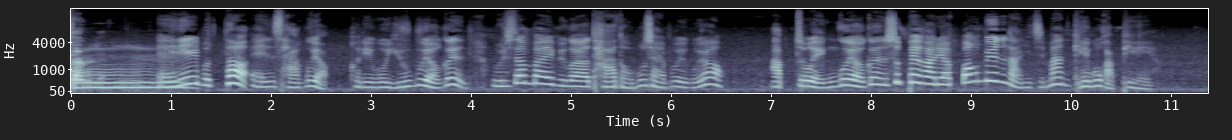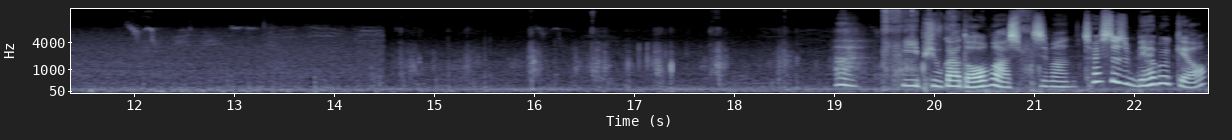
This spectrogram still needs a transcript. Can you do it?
짠 N1부터 N4구역 그리고 U구역은 울산바의 뷰가 다 너무 잘 보이고요. 앞쪽 N구역은 숲에 가려 뻥뷰는 아니지만 계곡 앞이에요. 아, 이 뷰가 너무 아쉽지만 철수 준비해 볼게요.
